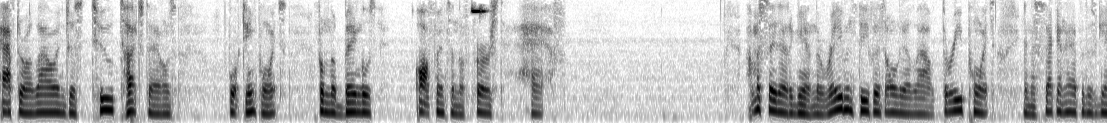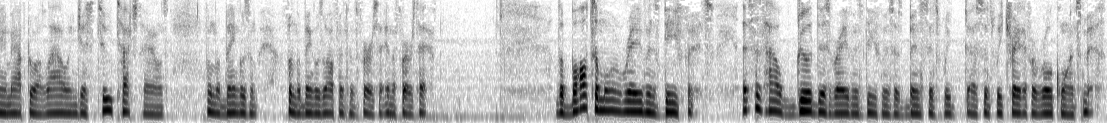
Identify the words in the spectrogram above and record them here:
after allowing just two touchdowns, 14 points, from the Bengals offense in the first half. I'm going to say that again. The Ravens defense only allowed three points in the second half of this game after allowing just two touchdowns from the Bengals from the Bengals offense in the first in the first half. The Baltimore Ravens defense. This is how good this Ravens defense has been since we uh, since we traded for Roquan Smith.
